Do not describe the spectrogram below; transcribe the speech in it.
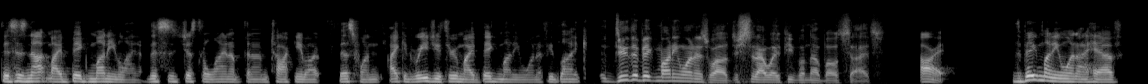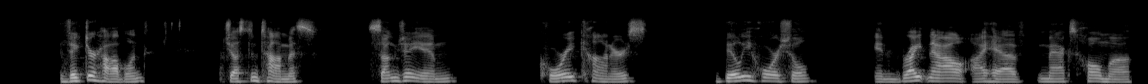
This is not my big money lineup. This is just the lineup that I'm talking about for this one. I could read you through my big money one if you'd like. do the big money one as well, just so that way people know both sides. All right. The big money one I have Viktor Hovland, Justin Thomas, Sungjae Im, Corey Conners, Billy Horschel, and right now I have Max Homa.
